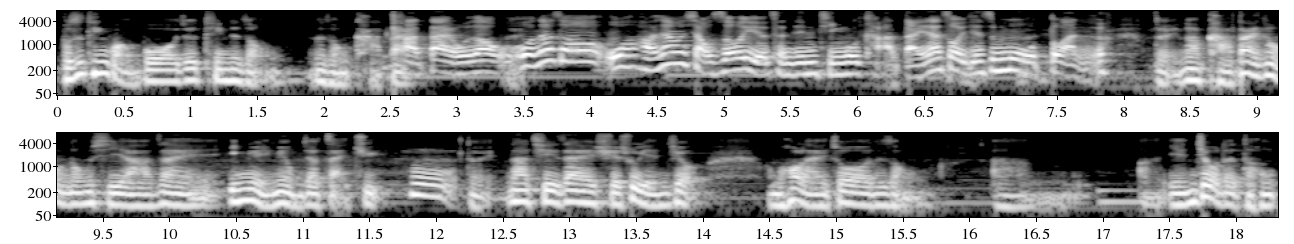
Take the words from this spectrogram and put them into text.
不是听广播，就是听那种那种卡带。卡带我知道，我那时候我好像小时候也曾经听过卡带，那时候已经是末段了。对，那卡带这种东西啊，在音乐里面我们叫载具。嗯，对。那其实，在学术研究，我们后来做那种啊啊研究的统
